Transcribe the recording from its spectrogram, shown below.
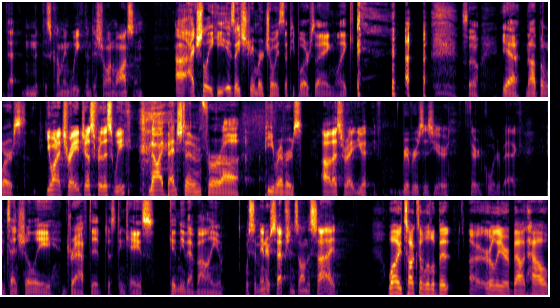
that this coming week than Deshaun Watson. Uh, actually, he is a streamer choice that people are saying like. so yeah, not the worst. You want to trade just for this week? no, I benched him for uh, P Rivers. Oh, that's right. You Rivers is your third quarterback. Intentionally drafted just in case. Get me that volume with some interceptions on the side. Well, you talked a little bit uh, earlier about how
